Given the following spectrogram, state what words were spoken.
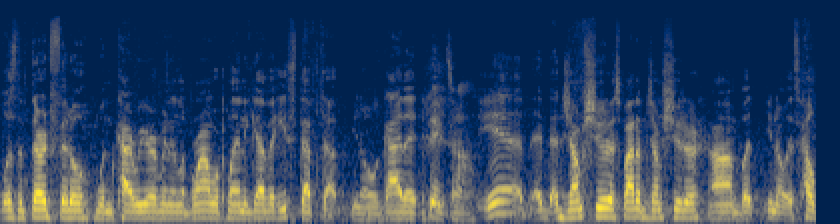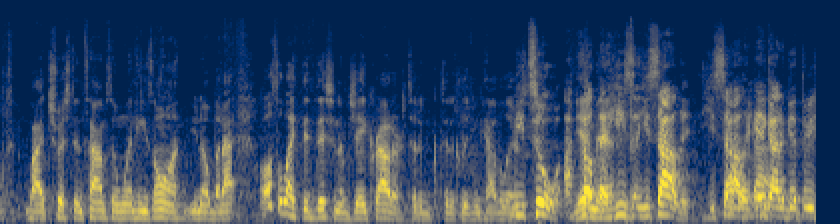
was the third fiddle when Kyrie Irving and LeBron were playing together. He stepped up. You know, a guy that Big time. yeah, a, a jump shooter, spot up jump shooter. Um, but you know, it's helped by Tristan Thompson when he's on. You know, but I also like the addition of Jae Crowder to the to the Cleveland Cavaliers. Me too. I Yeah, felt man. that he's he's solid. He's solid guy. and got a good three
